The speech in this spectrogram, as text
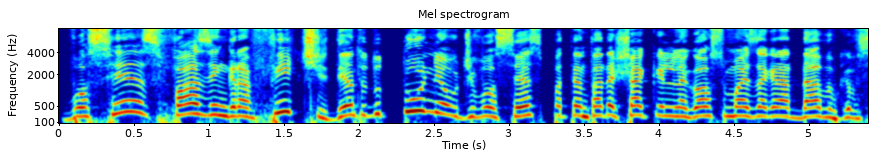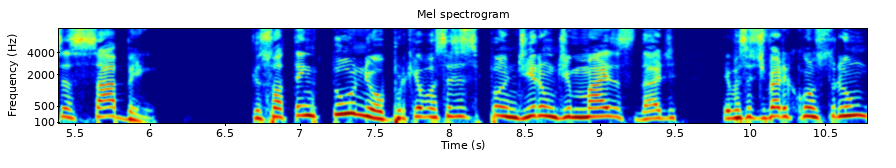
Vocês fazem grafite dentro do túnel de vocês para tentar deixar aquele negócio mais agradável, porque vocês sabem que só tem túnel, porque vocês expandiram demais a cidade e vocês tiveram que construir um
